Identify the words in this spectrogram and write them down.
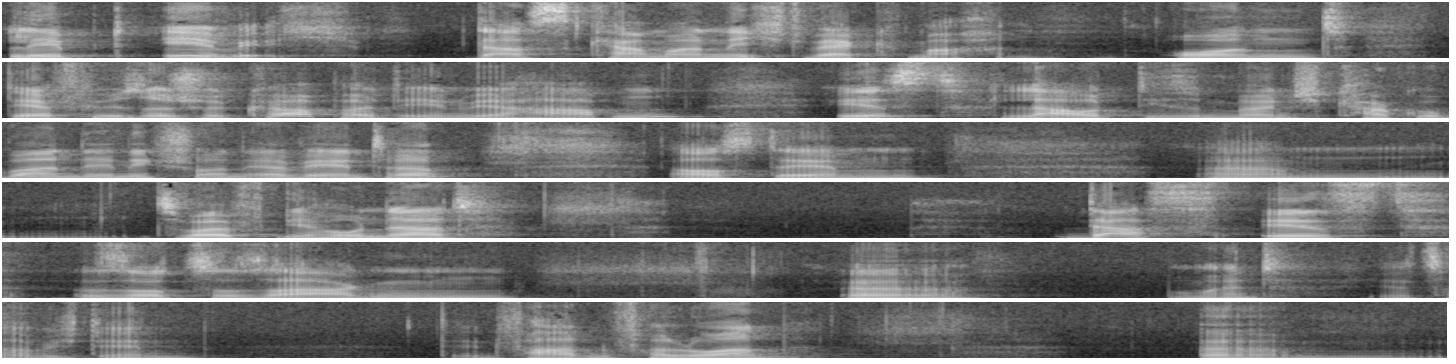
lebt ewig das kann man nicht wegmachen. Und der physische Körper, den wir haben, ist laut diesem Mönch Kakuban, den ich schon erwähnte, aus dem ähm, 12. Jahrhundert, das ist sozusagen, äh, Moment, jetzt habe ich den, den Faden verloren. Ähm,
